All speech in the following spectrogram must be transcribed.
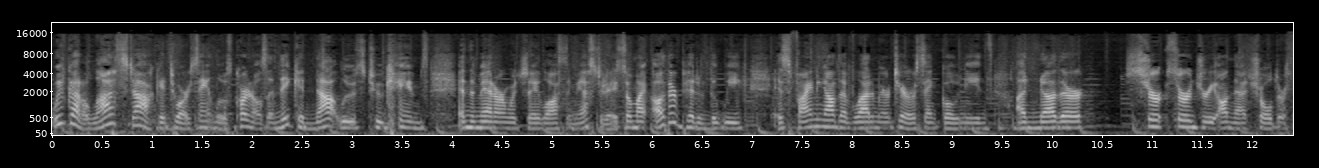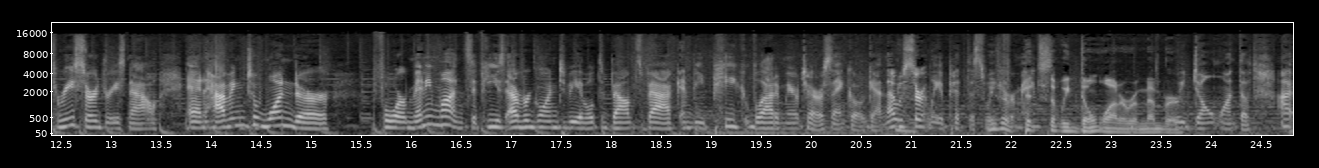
we've got a lot of stock into our St. Louis Cardinals, and they cannot lose two games in the manner in which they lost them yesterday. So, my other pit of the week is finding out that Vladimir Tarasenko needs another sur- surgery on that shoulder, three surgeries now, and having to wonder for many months if he's ever going to be able to bounce back and be peak Vladimir Tarasenko again. That was certainly a pit this week These are for me. pits that we don't want to remember. We don't want those. Uh,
